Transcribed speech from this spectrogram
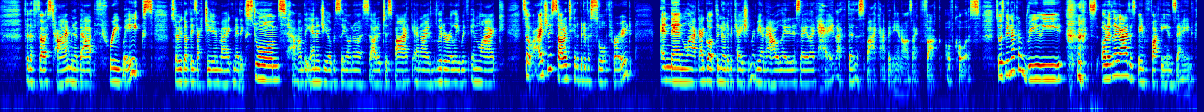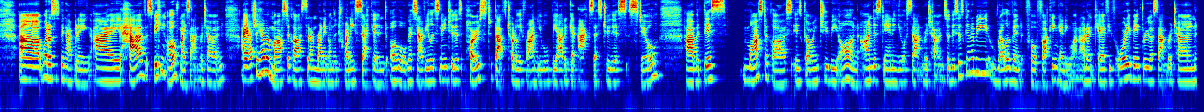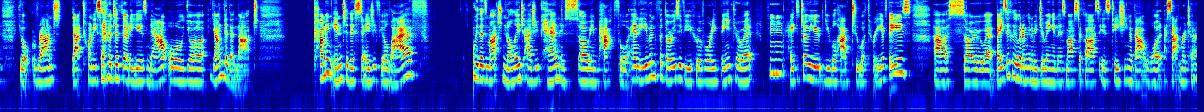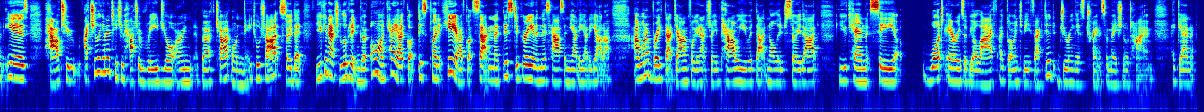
for the first time in about three weeks. So we got these like geomagnetic storms. Um, the energy obviously on Earth started to spike, and I literally within like so I actually started to get a bit of a sore throat and then like I got the notification maybe an hour later to say like, hey, like there's a spike happening. And I was like, fuck, of course. So it's been like a really honestly guys, it's been fucking insane. Uh, what else has been happening? I have speaking of my Saturn return, I actually have a masterclass that I'm running on the 22nd of August. Now if you're listening to this post, that's totally fine. You will be able to get access to this still. Uh, but this masterclass is going to be on understanding your Saturn return. So this is going to be relevant for fucking anyone. I don't care if you've already been through your Saturn return, you're around that 27 to 30 years now, or you're younger than that. Coming into this stage of your life, with as much knowledge as you can is so impactful. And even for those of you who have already been through it, hate to tell you, you will have two or three of these. Uh, so uh, basically, what I'm going to be doing in this masterclass is teaching about what a Saturn return is, how to actually going to teach you how to read your own birth chart or natal chart, so that you can actually look at it and go, oh, okay, I've got this planet here, I've got Saturn at this degree and in this house, and yada yada yada. I want to break that down for you and actually empower you with that knowledge so that you can see what areas of your life are going to be affected during this transformational time. Again,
